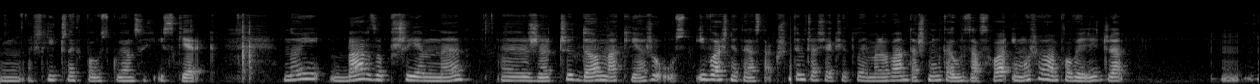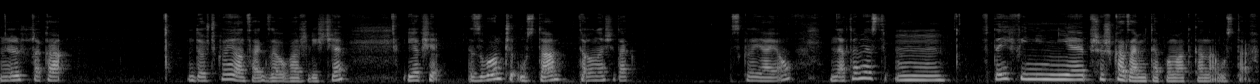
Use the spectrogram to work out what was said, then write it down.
mm, ślicznych, połyskujących iskierek. No i bardzo przyjemne rzeczy do makijażu ust. I właśnie teraz tak, w tym czasie jak się tutaj malowałam, ta szminka już zaschła i muszę Wam powiedzieć, że mm, już taka dość klejąca, jak zauważyliście. I jak się złączy usta, to one się tak sklejają. Natomiast mm, w tej chwili nie przeszkadza mi ta pomadka na ustach.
